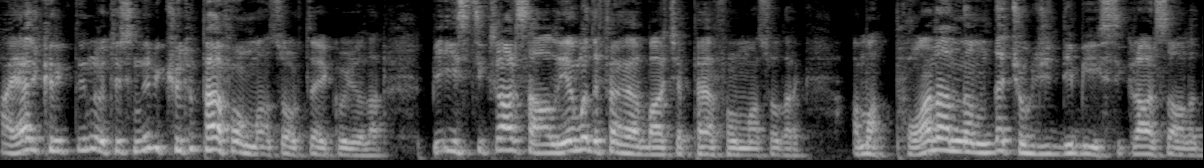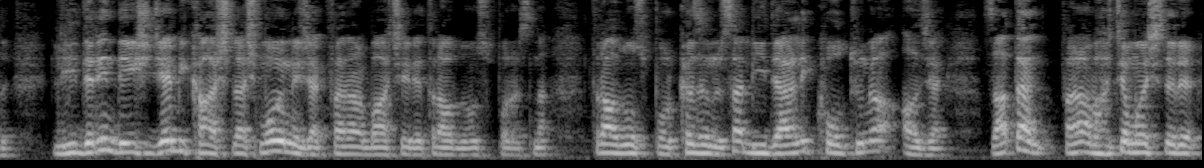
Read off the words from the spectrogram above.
hayal kırıklığının ötesinde bir kötü performans ortaya koyuyorlar. Bir istikrar sağlayamadı Fenerbahçe performans olarak. Ama puan anlamında çok ciddi bir istikrar sağladı. Liderin değişeceği bir karşılaşma oynayacak Fenerbahçe ile Trabzonspor arasında. Trabzonspor kazanırsa liderlik koltuğunu alacak. Zaten Fenerbahçe maçları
